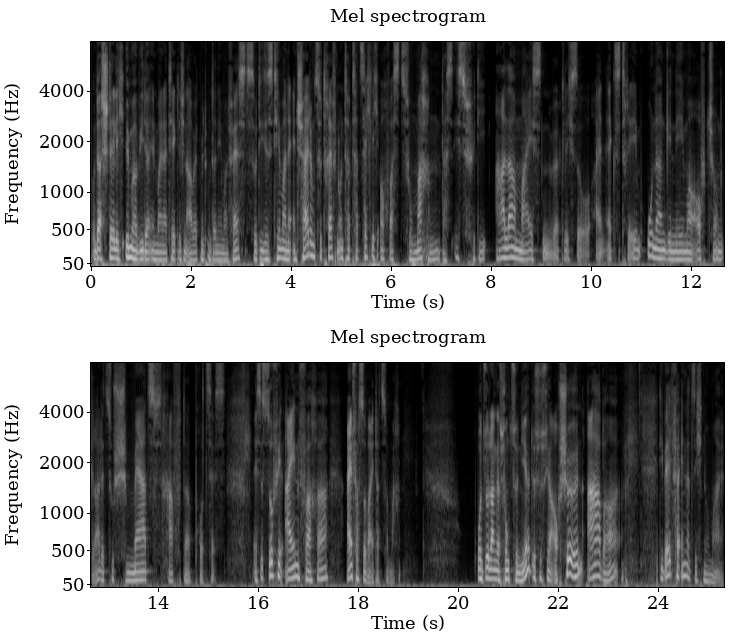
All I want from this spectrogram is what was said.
und das stelle ich immer wieder in meiner täglichen Arbeit mit Unternehmern fest, so dieses Thema eine Entscheidung zu treffen und tatsächlich auch was zu machen, das ist für die allermeisten wirklich so ein extrem unangenehmer, oft schon geradezu schmerzhafter Prozess. Es ist so viel einfacher, einfach so weiterzumachen. Und solange das funktioniert, ist es ja auch schön, aber die Welt verändert sich nun mal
